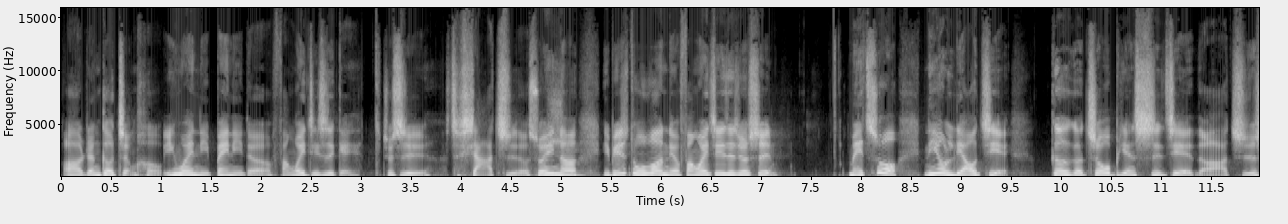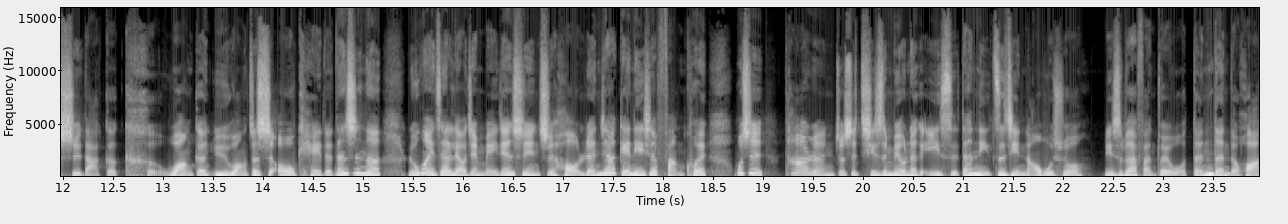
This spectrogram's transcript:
呃人格整合，因为你被你的防卫机制给就是辖制了。所以呢，你必须突破你的防卫机制，就是没错，你有了解。各个周边世界的啊知识的个渴望跟欲望，这是 OK 的。但是呢，如果你在了解每一件事情之后，人家给你一些反馈，或是他人就是其实没有那个意思，但你自己脑补说你是不是在反对我等等的话，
